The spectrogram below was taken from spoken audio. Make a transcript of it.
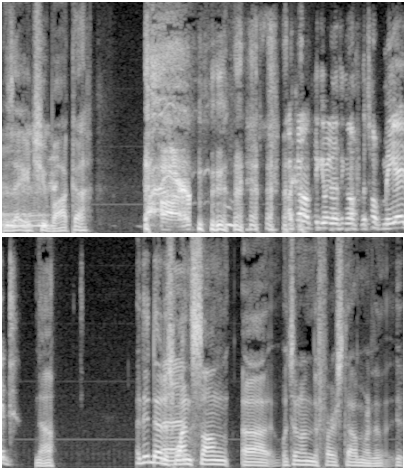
Is that your Chewbacca? I can't think of anything off the top of my head. No. I did notice Uh, one song. Uh, was it on the first album or the?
